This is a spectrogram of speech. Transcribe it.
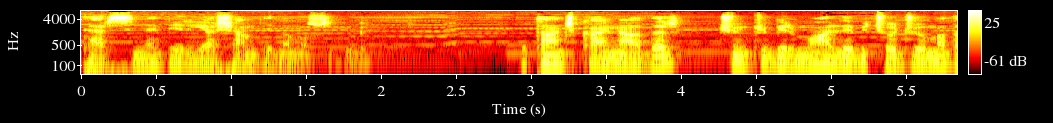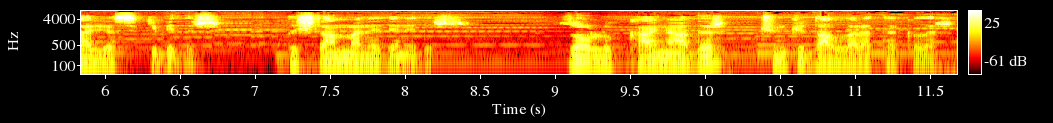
tersine bir yaşam dinamosu gibi. Utanç kaynağıdır çünkü bir muhallebi çocuğu madalyası gibidir. Dışlanma nedenidir. Zorluk kaynağıdır çünkü dallara takılır.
